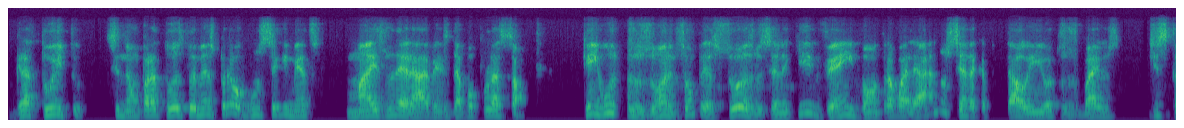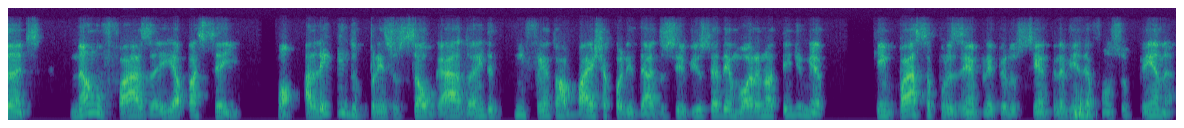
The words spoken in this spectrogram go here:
gratuito se não para todos, pelo menos para alguns segmentos mais vulneráveis da população. Quem usa os ônibus são pessoas, Luciana, que vêm e vão trabalhar no centro da capital e em outros bairros distantes. Não faz aí a passeio. Bom, além do preço salgado, ainda enfrentam a baixa qualidade do serviço e a demora no atendimento. Quem passa, por exemplo, pelo centro, pela Avenida Afonso Pena,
